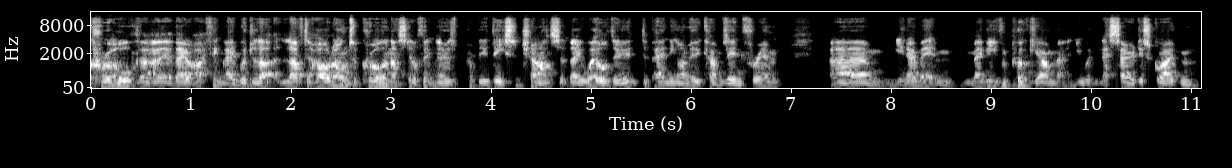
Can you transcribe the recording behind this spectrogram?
Krul. Uh, they, I think they would lo- love to hold on to Krul, and I still think there's probably a decent chance that they will do, depending on who comes in for him. Um, you know, maybe, even Pukki. you wouldn't necessarily describe him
